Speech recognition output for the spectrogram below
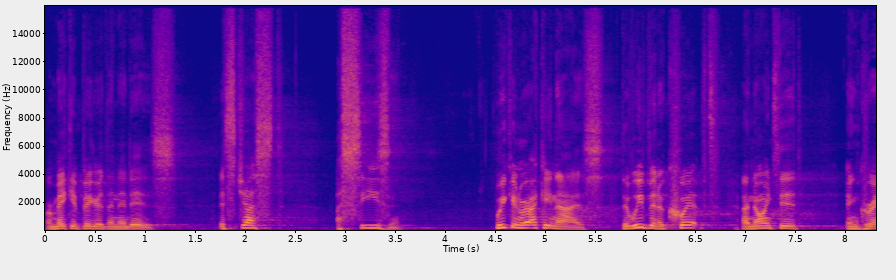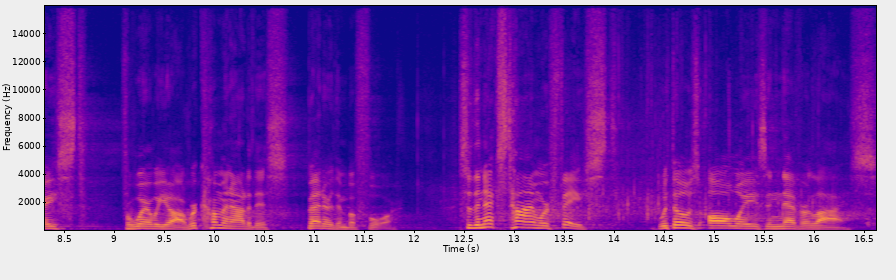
or make it bigger than it is. It's just a season. We can recognize that we've been equipped, anointed, and graced for where we are. We're coming out of this better than before. So the next time we're faced with those always and never lies,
